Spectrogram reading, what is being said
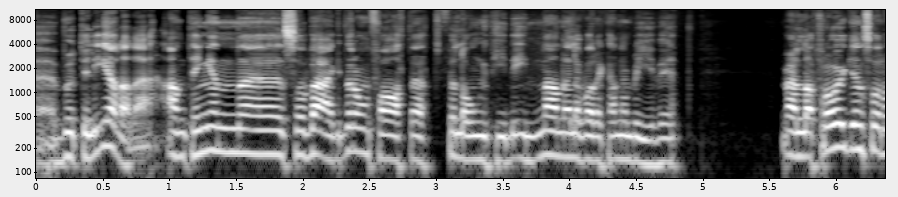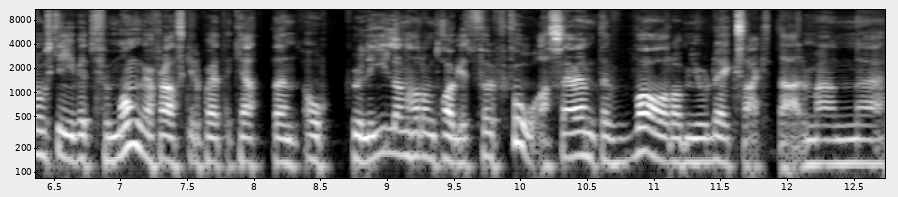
eh, buteljerade. Antingen eh, så vägde de fatet för lång tid innan eller vad det kan ha blivit. Mellafreugen så har de skrivit för många flaskor på etiketten och Kulilen har de tagit för få. Så jag vet inte vad de gjorde exakt där, men eh,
